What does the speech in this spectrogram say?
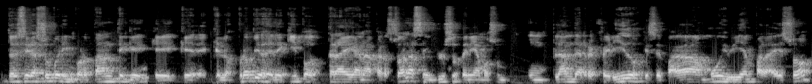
entonces era súper importante que, que, los propios del equipo traigan a personas e incluso teníamos un, plan de referidos que se pagaba muy bien para eso,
